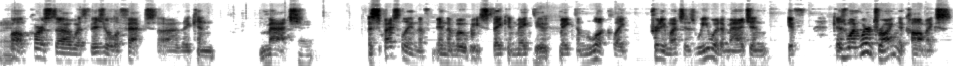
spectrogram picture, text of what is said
Right? Well, of course, uh, with visual effects, uh, they can match, right. Especially in the in the movies. They can make the make them look like pretty much as we would imagine if because when we're drawing the comics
